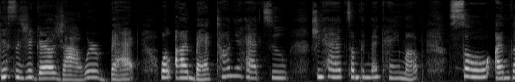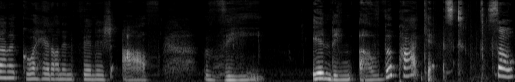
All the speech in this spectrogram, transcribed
This is your girl, Ja. We're back. Well, I'm back. Tanya had to, she had something that came up. So I'm going to go ahead on and finish off the ending of the podcast. So,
